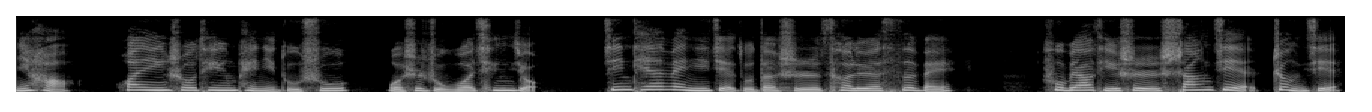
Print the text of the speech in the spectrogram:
你好，欢迎收听陪你读书，我是主播清酒。今天为你解读的是策略思维，副标题是商界、政界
